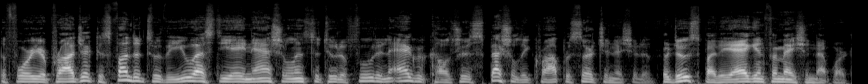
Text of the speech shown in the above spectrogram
The four year project is funded through the USDA National Institute of Food and Agriculture's Specialty Crop Research Initiative, produced by the Ag Information Network.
